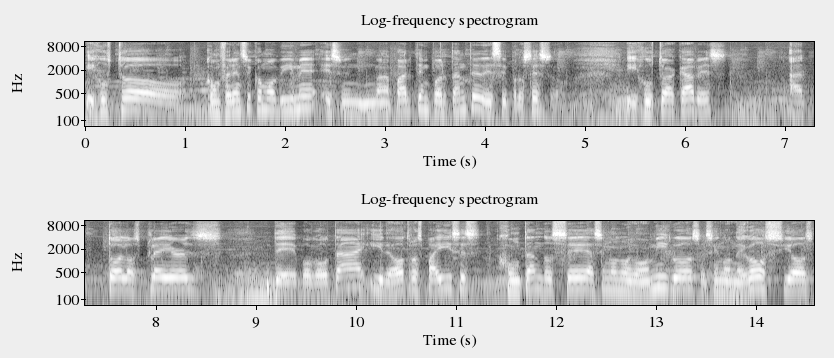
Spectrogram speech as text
y justo conferencias como Vime es una parte importante de ese proceso. Y justo acá ves a todos los players de Bogotá y de otros países juntándose, haciendo nuevos amigos, haciendo negocios,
